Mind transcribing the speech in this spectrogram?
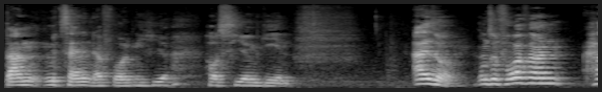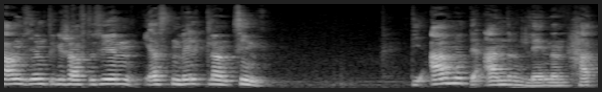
dann mit seinen Erfolgen hier hausieren gehen. Also, unsere Vorfahren haben es irgendwie geschafft, dass wir im ersten Weltland sind. Die Armut der anderen Länder hat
